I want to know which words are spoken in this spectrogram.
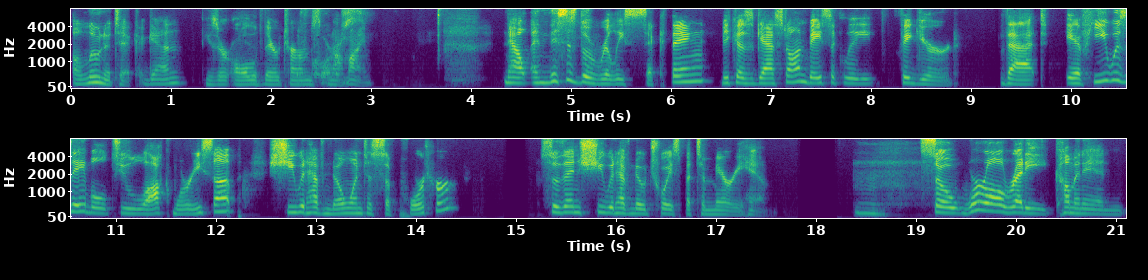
a lunatic. Again, these are all of their terms, not mine. Now, and this is the really sick thing because Gaston basically figured that if he was able to lock Maurice up, she would have no one to support her. So then she would have no choice but to marry him. Mm. So we're already coming in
